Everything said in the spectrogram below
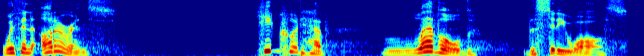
With an utterance, he could have leveled the city walls.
